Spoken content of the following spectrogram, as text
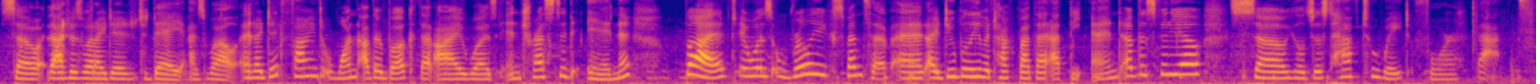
So that is what I did today as well. And I did find one other book that I was interested in, but it was really expensive and I do believe I talked about that at the end of this video so you'll just have to wait for that.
